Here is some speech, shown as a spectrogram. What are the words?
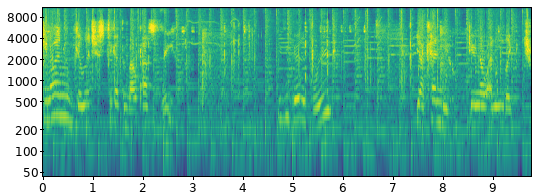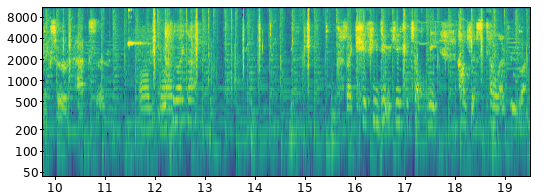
Do you know any villages to get the battle pass free? You can get it free? Yeah, can you? Do you know any like tricks or hacks or Um, anything no. like that? Cause like if you do, you could tell me. I'll just tell everyone.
